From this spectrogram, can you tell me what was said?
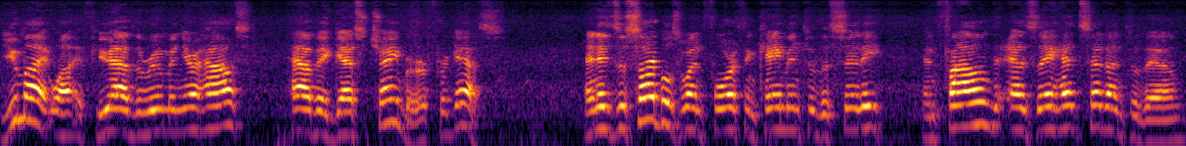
you might want, if you have the room in your house, have a guest chamber for guests. And his disciples went forth and came into the city and found as they had said unto them,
